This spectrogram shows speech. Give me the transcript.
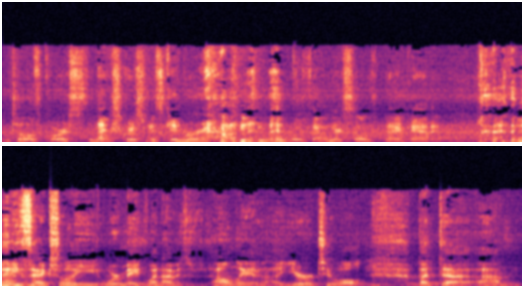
Until, of course, the next Christmas came around, and then we found ourselves back at it. These actually were made when I was only a year or two old, but uh, um,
